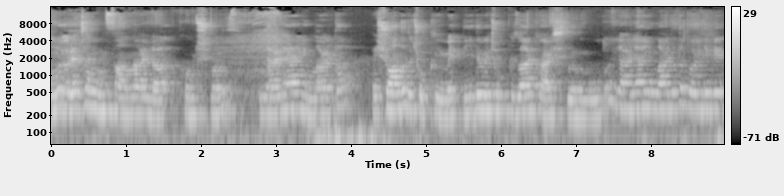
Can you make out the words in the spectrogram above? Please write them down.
onu üreten insanlarla konuşmanız ilerleyen yıllarda ve şu anda da çok kıymetliydi ve çok güzel karşılığını buldu. İlerleyen yıllarda da böyle bir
